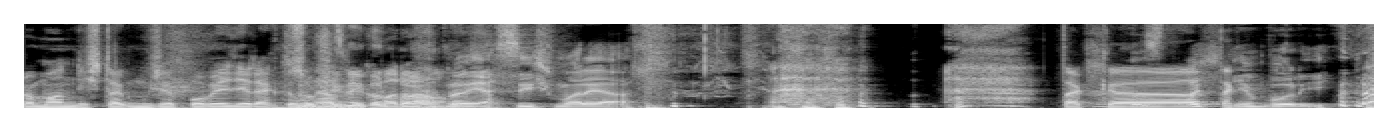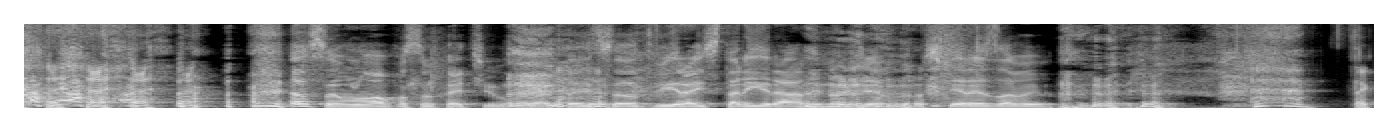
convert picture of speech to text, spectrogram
Roman, když tak může povědět, jak to u nás vypadalo. No jasíš, Maria. tak, to uh, tak... bolí. Já se omlouvám posluchačům, ale tady se otvírají starý rány nožem, prostě rezavím. tak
